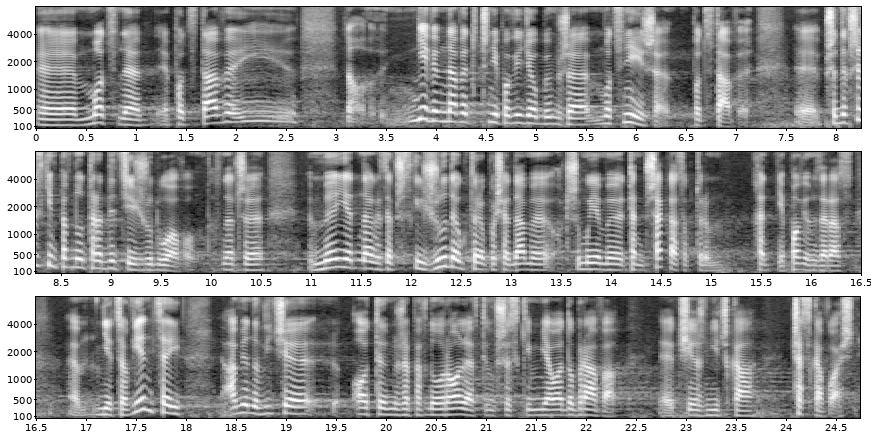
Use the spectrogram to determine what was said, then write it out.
e, mocne podstawy i no, nie wiem nawet, czy nie powiedziałbym, że mocniejsze podstawy. E, przede wszystkim pewną tradycję źródłową. To znaczy, my jednak ze wszystkich źródeł, które posiadamy, otrzymujemy ten przekaz, o którym chętnie powiem zaraz nieco więcej, a mianowicie o tym, że pewną rolę w tym wszystkim miała Dobrawa, e, księżniczka czeska właśnie.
